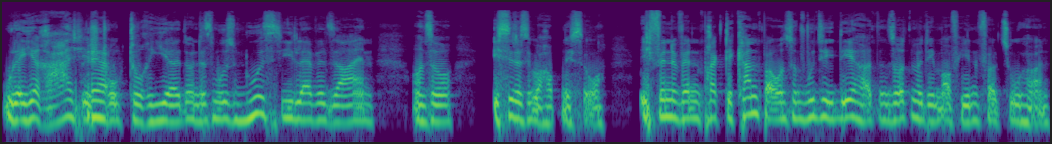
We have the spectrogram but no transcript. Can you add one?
oder hierarchisch ja. strukturiert und es muss nur C-Level sein und so. Ich sehe das überhaupt nicht so. Ich finde, wenn ein Praktikant bei uns eine gute Idee hat, dann sollten wir dem auf jeden Fall zuhören.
